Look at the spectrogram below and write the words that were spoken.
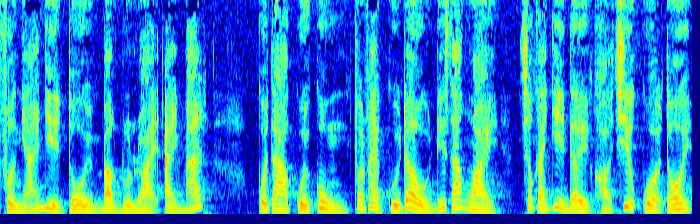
Phương Nhã nhìn tôi bằng đủ loại ánh mắt. Cô ta cuối cùng vẫn phải cúi đầu đi ra ngoài Trong cái nhìn đầy khó chịu của tôi.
